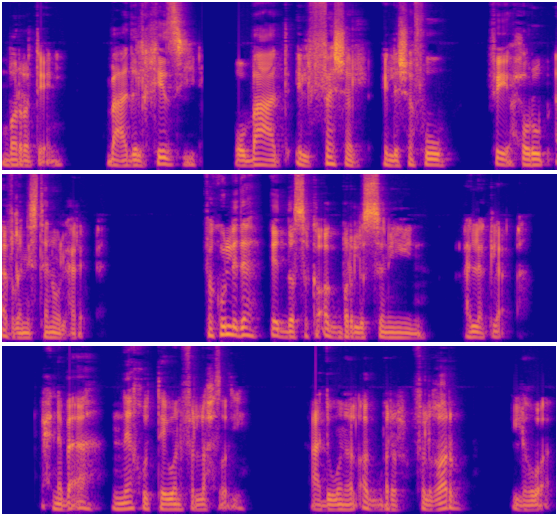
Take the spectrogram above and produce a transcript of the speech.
بره تاني. بعد الخزي وبعد الفشل اللي شافوه في حروب أفغانستان والعراق. فكل ده إدى ثقة أكبر للصينيين. قال لك لأ إحنا بقى ناخد تايوان في اللحظة دي. عدونا الأكبر في الغرب اللي هو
